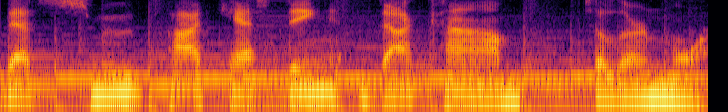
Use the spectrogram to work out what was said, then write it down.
That's smoothpodcasting.com to learn more.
